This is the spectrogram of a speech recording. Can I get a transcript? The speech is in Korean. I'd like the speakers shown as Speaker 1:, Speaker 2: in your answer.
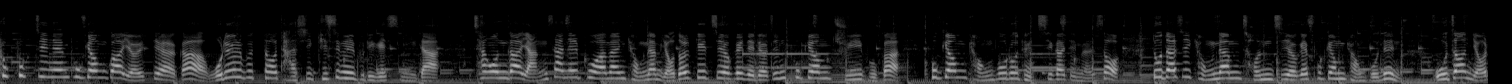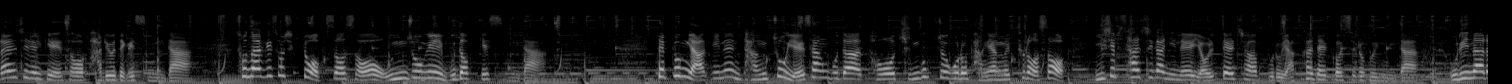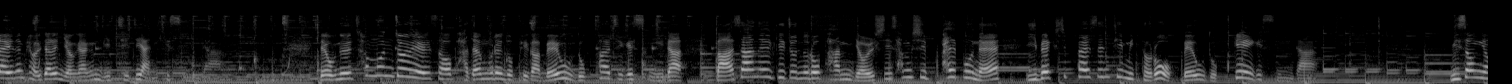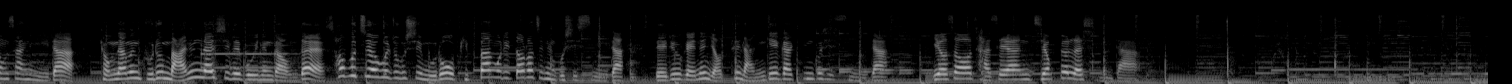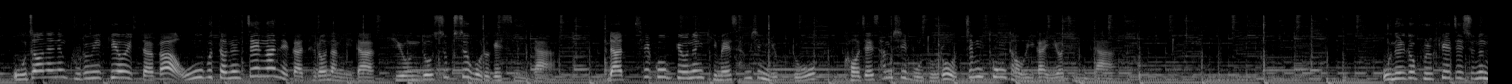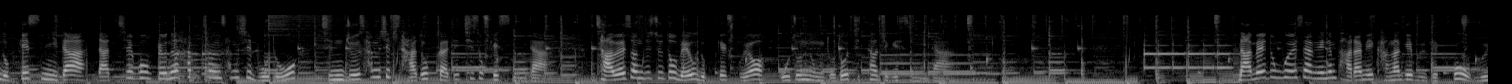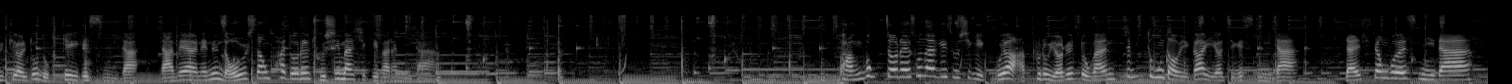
Speaker 1: 푹푹 찌는 폭염과 열대야가 월요일부터 다시 기승을 부리겠습니다. 창원과 양산을 포함한 경남 8개 지역에 내려진 폭염주의보가 폭염경보로 대치가 되면서 또다시 경남 전 지역의 폭염경보는 오전 11시 일기에서 발효되겠습니다. 소나기 소식도 없어서 온종일 무덥겠습니다. 태풍 야기는 당초 예상보다 더 중국 쪽으로 방향을 틀어서 24시간 이내에 열대 저압부로 약화될 것으로 보입니다. 우리나라에는 별다른 영향은 미치지 않겠습니다. 네, 오늘 천문조에서 바닷물의 높이가 매우 높아지겠습니다. 마산을 기준으로 밤 10시 38분에 218cm로 매우 높게 일겠습니다. 위성 영상입니다. 경남은 구름 많은 날씨를 보이는 가운데 서부 지역을 중심으로 빗방울이 떨어지는 곳이 있습니다. 내륙에는 옅은 안개가 낀 곳이 있습니다. 이어서 자세한 지역별 날씨입니다. 오전에는 구름이 끼어 있다가 오후부터는 쨍한 해가 드러납니다. 기온도 쑥쑥 오르겠습니다. 낮 최고 기온은 김해 36도, 거제 35도로 찜통 더위가 이어집니다. 오늘도 불쾌지수는 높겠습니다. 낮 최고 기온은 합천 35도, 진주 34도까지 치솟겠습니다. 자외선 지수도 매우 높겠고요. 오존 농도도 짙어지겠습니다. 남해 동부 해상에는 바람이 강하게 불겠고 물결도 높게 일겠습니다. 남해안에는 너울성 파도를 조심하시기 바랍니다. 광복절에 소나기 소식이 있고요. 앞으로 열흘 동안 찜통 더위가 이어지겠습니다. 날씨 정보였습니다.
